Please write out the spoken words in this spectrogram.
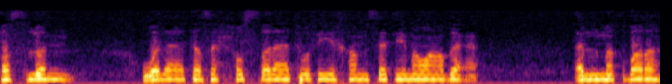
فصل ولا تصح الصلاة في خمسة مواضع. المقبرة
